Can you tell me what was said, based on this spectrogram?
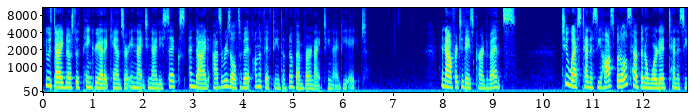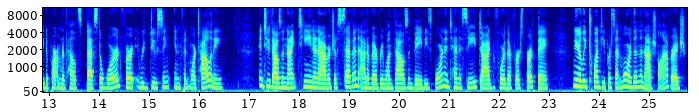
He was diagnosed with pancreatic cancer in 1996 and died as a result of it on the 15th of November 1998. And now for today's current events. Two West Tennessee hospitals have been awarded Tennessee Department of Health's Best Award for reducing infant mortality. In 2019, an average of 7 out of every 1,000 babies born in Tennessee died before their first birthday, nearly 20% more than the national average.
